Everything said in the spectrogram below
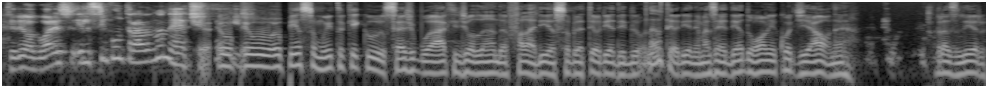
entendeu? Agora eles, eles se encontraram na net. Eu, é eu, eu, penso muito o que, que o Sérgio Buarque de Holanda falaria sobre a teoria dele, não a teoria, né, mas a ideia do homem cordial, né? brasileiro.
